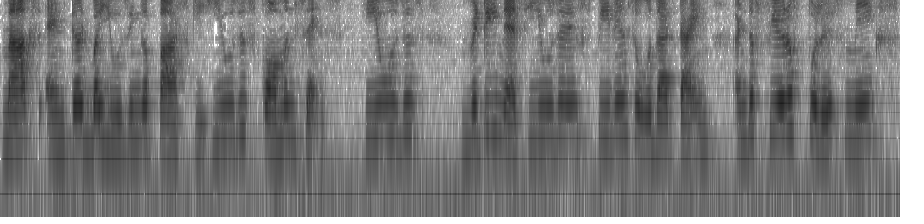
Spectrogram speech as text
Max entered by using a passkey, he uses common sense. He used his wittiness, he used his experience over that time, and the fear of police makes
